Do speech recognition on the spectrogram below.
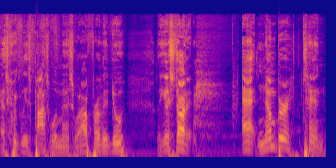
as quickly as possible, man. So without further ado, let's get started. At number 10,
